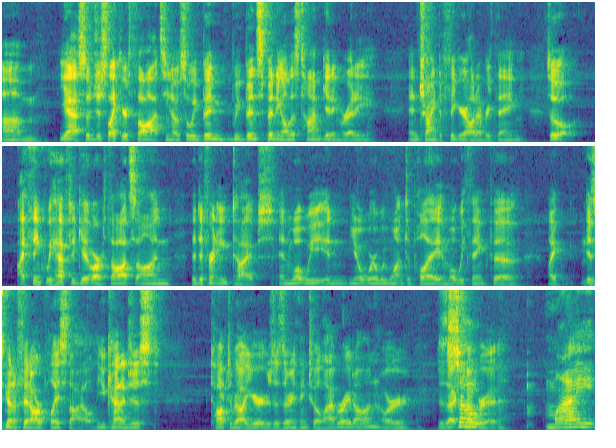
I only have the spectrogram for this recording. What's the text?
um, yeah. So just like your thoughts, you know. So we've been we've been spending all this time getting ready and trying to figure out everything. So I think we have to give our thoughts on the different ink types and what we and you know where we want to play and what we think the like is going to fit our play style. You kind of just talked about yours. Is there anything to elaborate on, or does that So- cover it? my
